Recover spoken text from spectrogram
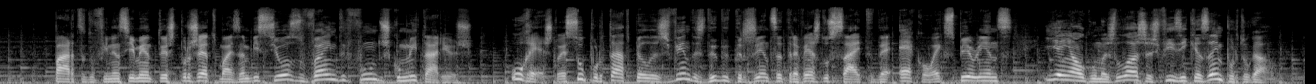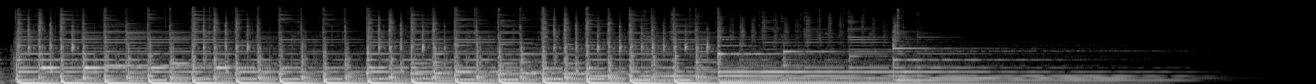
Parte do financiamento deste projeto mais ambicioso vem de fundos comunitários. O resto é suportado pelas vendas de detergentes através do site da Eco Experience e em algumas lojas físicas em Portugal.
